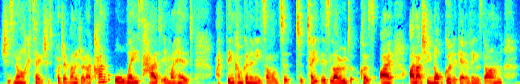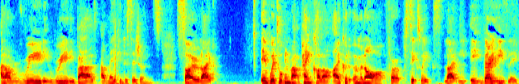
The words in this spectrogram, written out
she's an architect, she's project manager. And I kind of always had in my head, I think I'm going to need someone to, to take this load because I, I'm actually not good at getting things done. And I'm really, really bad at making decisions. So, like, if we're talking about a paint color, I could um and ah for six weeks, like e- very easily,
